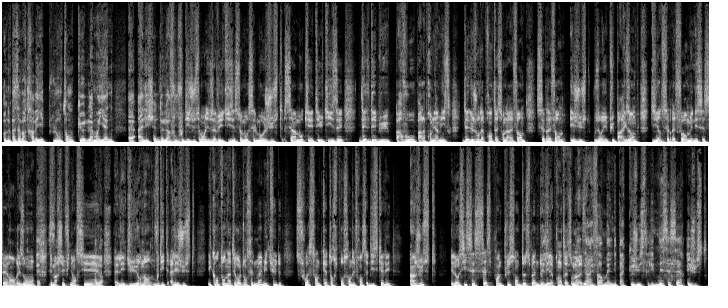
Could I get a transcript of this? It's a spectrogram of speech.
pour ne pas avoir travaillé plus longtemps que la moyenne euh, à l'échelle de leur Vous, vie. vous dites justement, vous avez utilisé ce mot, c'est le mot juste. C'est un mot qui a été utilisé dès le début par vous, par la première ministre, dès le jour de la présentation de la réforme. Cette réforme est juste. Vous auriez pu, par exemple, dire cette réforme est nécessaire en raison des marchés financiers, Alors- elle est dure. Non, vous dites elle est juste. Et quand on interroge dans cette même étude, 74% des Français disent qu'elle est injuste Et là aussi, c'est 16 points de plus en deux semaines depuis est- la présentation de la réforme. la réforme, elle n'est pas que juste, elle est nécessaire et juste.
